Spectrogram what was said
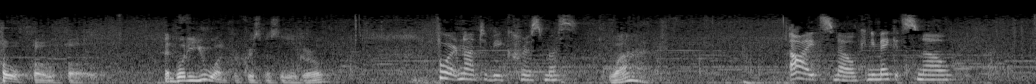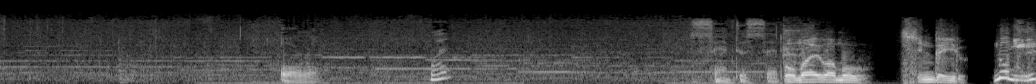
Ho, ho, ho. And what do you want for Christmas, little girl? For it not to be Christmas. Why? All ah, right, snow. Can you make it snow? Oral. What? Santa said. お前はもう死んでいる。何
